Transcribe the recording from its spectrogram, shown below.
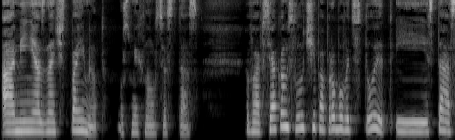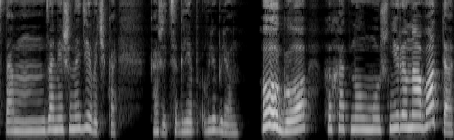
А меня, значит, поймет, усмехнулся Стас. Во всяком случае, попробовать стоит. И, Стас, там замешана девочка — Кажется, Глеб влюблен. «Ого!» — хохотнул муж. «Не рановато?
